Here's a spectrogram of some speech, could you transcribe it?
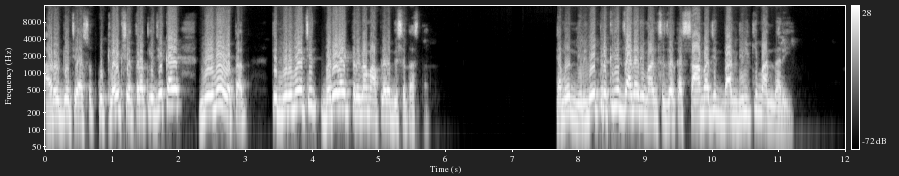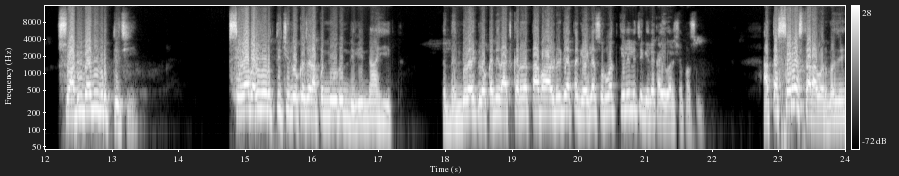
आरोग्याचे असोत कुठल्याही क्षेत्रातले जे काय निर्णय होतात ते निर्णयाचे बरे वाईट परिणाम आपल्याला दिसत असतात. त्यामुळे निर्णय प्रक्रियेत जाणारी माणसं जर का सामाजिक बांधिलकी मानणारी स्वाभिमानी वृत्तीची सेवाभावी वृत्तीची लोक जर आपण निवडून दिली नाहीत तर धंदेवाईक लोकांनी राजकारणात ताबा ऑलरेडी आता घ्यायला सुरुवात केलेलीच आहे गेल्या काही वर्षापासून. आता सर्व स्तरावर म्हणजे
